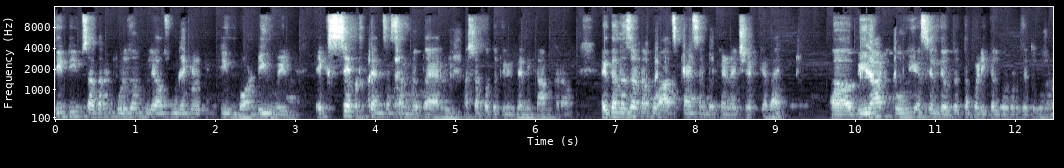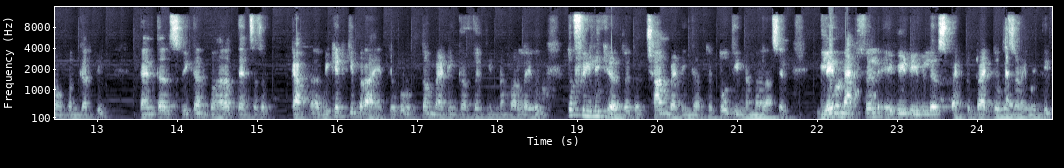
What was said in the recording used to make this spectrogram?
ती टीम साधारण पुढे जाऊन प्ले ऑफमध्ये टीम बॉन्डिंग होईल एक सेट त्यांचा संघ तयार होईल. अशा पद्धतीने त्यांनी काम करावं. एकदा नजर टाकू आज काय संघ खेळण्याची शक्यता आहे. विराट कोहली असेल देवदत्त पडिकल बरोबर ते दोघ जण ओपन करतील. त्यानंतर श्रीकांत भारत त्यांचा जो कॅप विकेट किपर आहे तो पण उत्तम बॅटिंग करतोय तीन नंबरला येऊन. तो फ्रीली खेळतोय तो छान बॅटिंग करतोय तो तीन नंबरला असेल. Glenn Maxwell AB de Villiers back to back दोघे जण येतील.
